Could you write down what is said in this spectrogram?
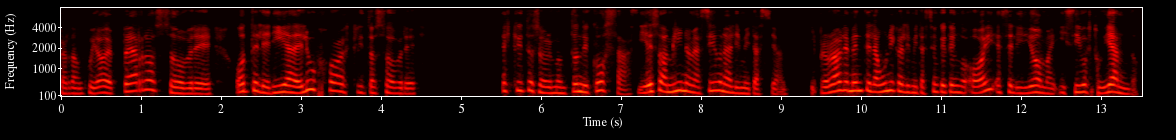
perdón, cuidado de perros, sobre hotelería de lujo, he escrito sobre, he escrito sobre un montón de cosas y eso a mí no me ha sido una limitación. Y probablemente la única limitación que tengo hoy es el idioma y sigo estudiando.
